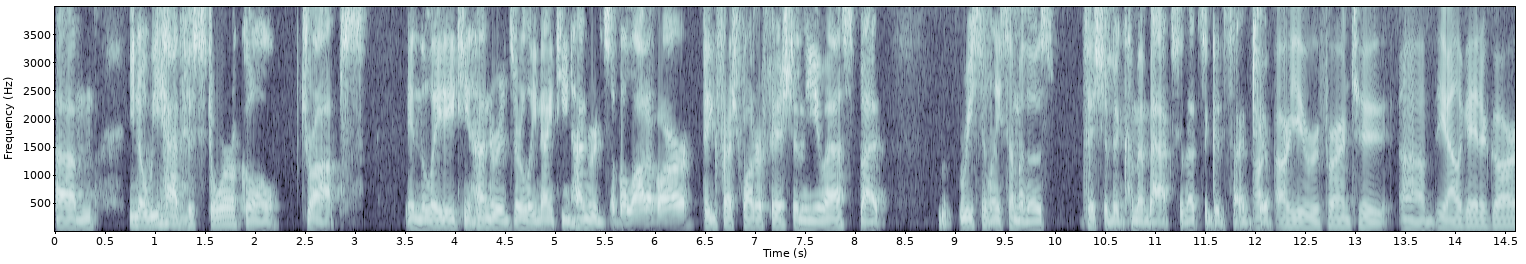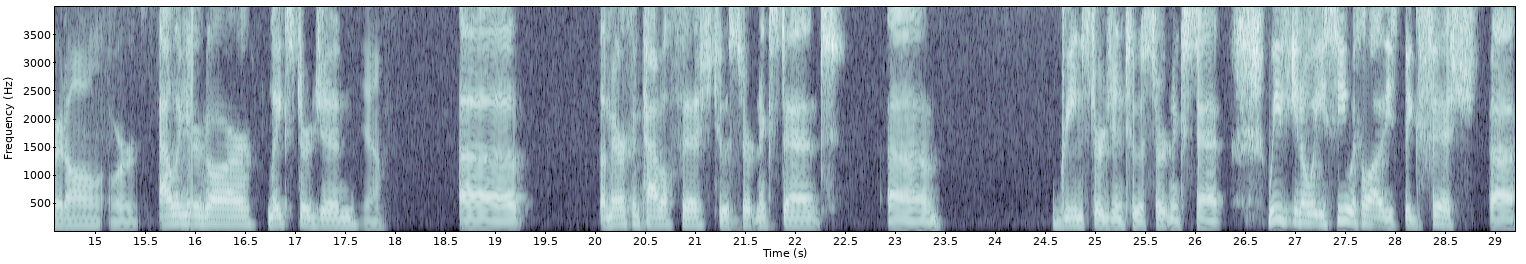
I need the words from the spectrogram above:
um, you know, we had historical drops in the late 1800s, early 1900s of a lot of our big freshwater fish in the U.S. But recently, some of those fish have been coming back, so that's a good sign too. are, are you referring to uh, the alligator gar at all, or Alligator gar, lake sturgeon, yeah? uh, American paddlefish to a certain extent, um, green sturgeon to a certain extent. We, you know, what you see with a lot of these big fish, uh,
